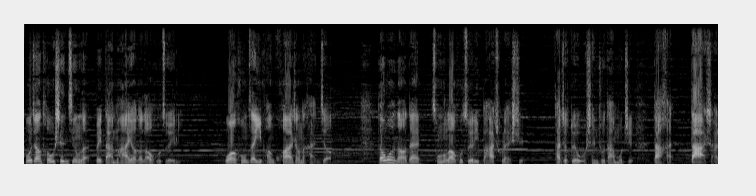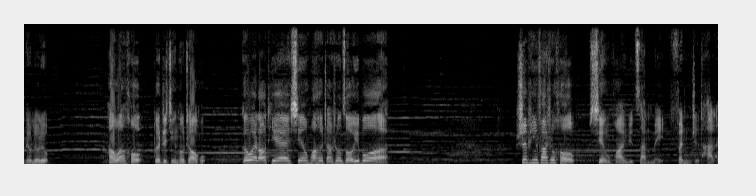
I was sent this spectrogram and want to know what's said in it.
我将头伸进了被打麻药的老虎嘴里，网红在一旁夸张的喊叫。当我脑袋从老虎嘴里拔出来时，他就对我伸出大拇指，大喊“大傻六六六”。喊完后，对着镜头招呼：“各位老铁，鲜花和掌声走一波。”视频发出后，鲜花与赞美纷至沓来，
